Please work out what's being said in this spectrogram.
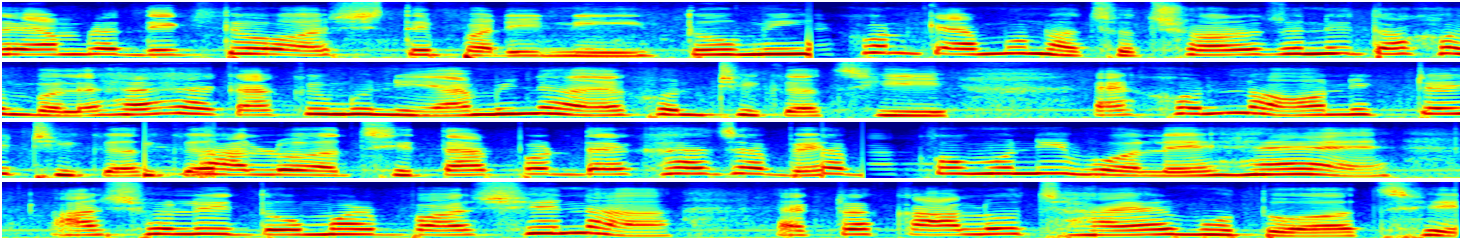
যে আমরা দেখতেও আসতে পারিনি। তুমি এখন কেমন আছো? সরোজনী তখন বলে হ্যাঁ হ্যাঁ কাকিমণি, আমি না এখন ঠিক আছি। এখন না অনেকটাই ঠিক আছে। ভালো আছি। তারপর দেখা যাবে কাকিমণি বলে হ্যাঁ আসলে তোমার পাশে না একটা কালো ছায়ার মতো আছে।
